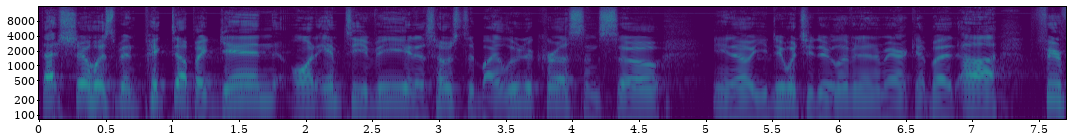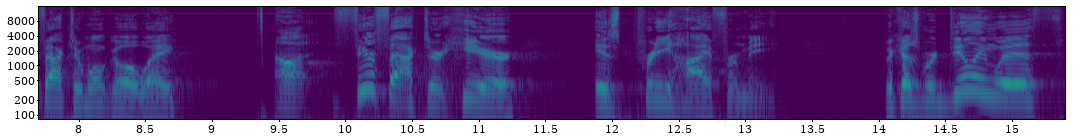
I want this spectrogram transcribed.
that show has been picked up again on MTV and is hosted by Ludacris. And so, you know, you do what you do living in America. But uh, Fear Factor won't go away. Uh, fear Factor here is pretty high for me because we're dealing with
